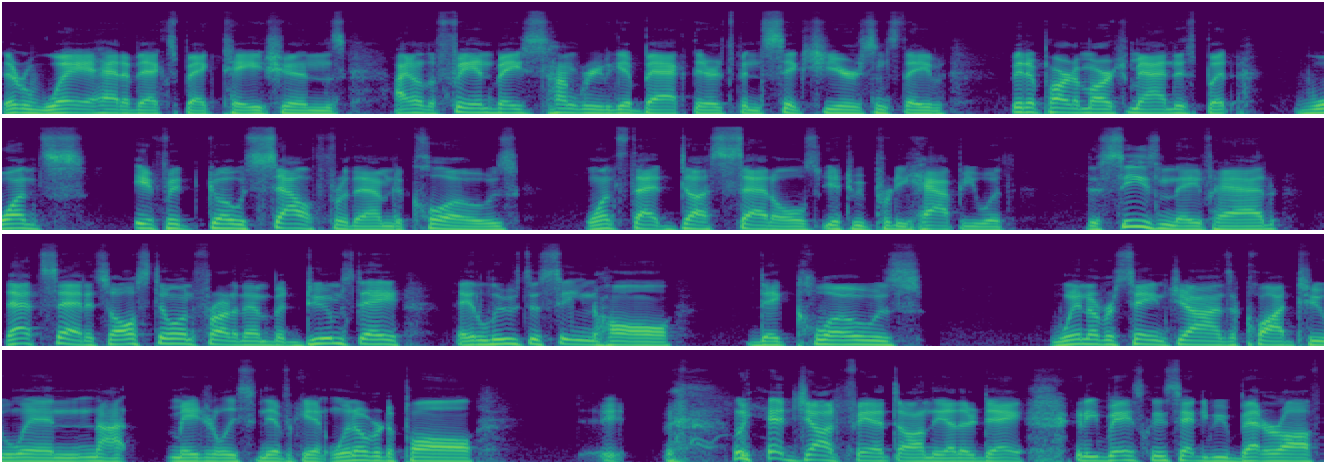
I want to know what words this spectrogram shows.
They're way ahead of expectations. I know the fan base is hungry to get back there. It's been six years since they've been a part of March Madness, but once if it goes south for them to close, once that dust settles, you have to be pretty happy with the season they've had. That said, it's all still in front of them. But Doomsday, they lose to Seton Hall. They close, win over St. John's, a quad two win, not majorly significant. Win over DePaul, we had John Fanta on the other day, and he basically said he'd be better off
